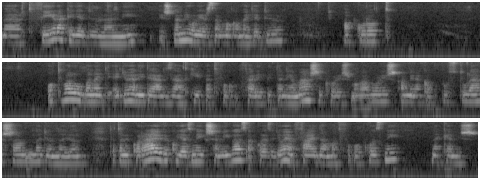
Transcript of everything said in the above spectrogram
mert félek egyedül lenni, és nem jól érzem magam egyedül, akkor ott, ott valóban egy, egy olyan idealizált képet fogok felépíteni a másikról és magamról is, aminek a pusztulása nagyon-nagyon... Tehát amikor rájövök, hogy ez mégsem igaz, akkor ez egy olyan fájdalmat fog okozni, nekem is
